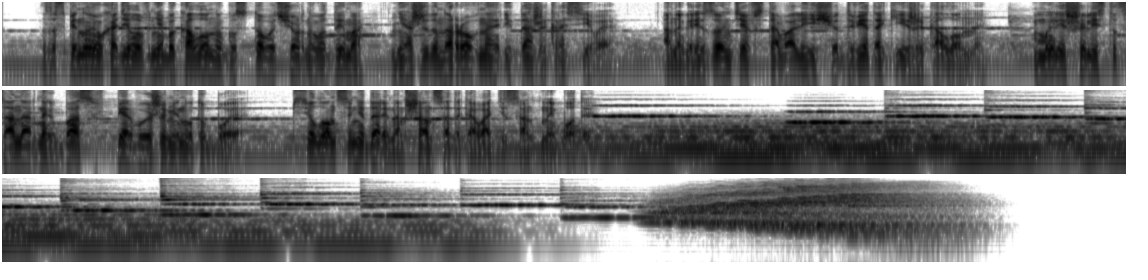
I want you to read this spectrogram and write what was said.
За спиной уходила в небо колонна густого черного дыма, неожиданно ровная и даже красивая. А на горизонте вставали еще две такие же колонны. Мы лишились стационарных баз в первую же минуту боя. Псилонцы не дали нам шанса атаковать десантные боты.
